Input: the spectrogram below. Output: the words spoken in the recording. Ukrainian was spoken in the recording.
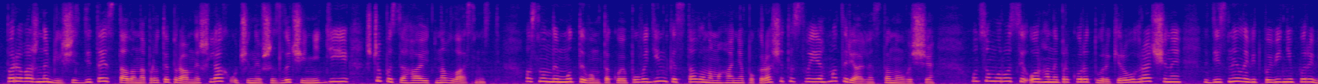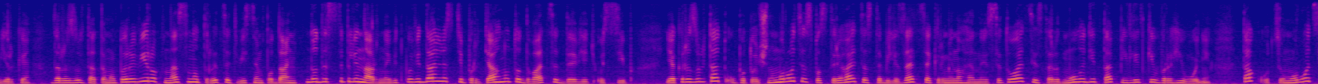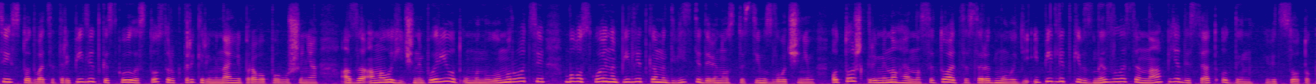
Переважна більшість дітей стала на протиправний шлях, учинивши злочинні дії, що посягають на власність. Основним мотивом такої поведінки стало намагання покращити своє матеріальне становище. У цьому році органи прокуратури Кіровоградщини здійснили відповідні перевірки. За результатами перевірок внесено 38 подань. До дисциплінарної відповідальності притягнуто 29 осіб. Як результат, у поточному році спостерігається стабілізація криміногенної ситуації серед молоді та підлітків в регіоні. Так, у цьому році 123 підлітки скоїли 143 кримінальні правопорушення, а за аналогічний період у минулому році було скоєно підлітками 297 злочинів. Отож, криміногенна ситуація серед молоді і підлітків знизилася на 51%.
